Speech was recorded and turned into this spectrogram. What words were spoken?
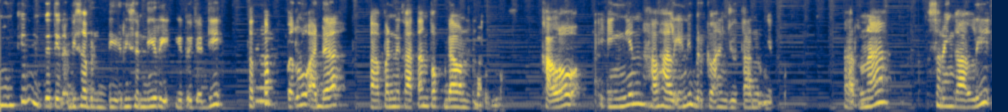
mungkin juga tidak bisa berdiri sendiri gitu. Jadi tetap perlu ada uh, pendekatan top down gitu. Kalau ingin hal-hal ini berkelanjutan gitu. Karena sering kali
